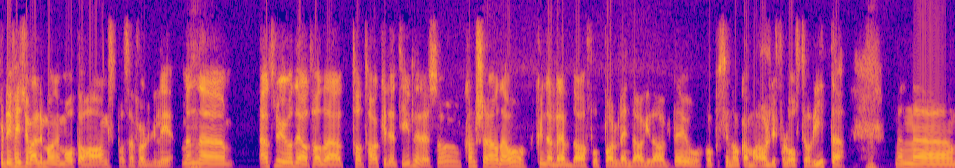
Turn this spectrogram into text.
For det finnes jo veldig mange måter å ha angst på, selvfølgelig. Men uh, jeg tror jo det at hadde jeg tatt tak i det tidligere, så kanskje hadde jeg òg kunnet levd av fotball den dag i dag. Det er jo håper jeg, noe man aldri får lov til å vite. Men, uh,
